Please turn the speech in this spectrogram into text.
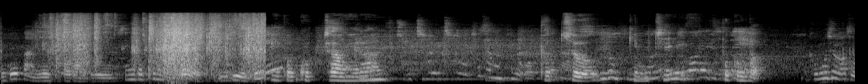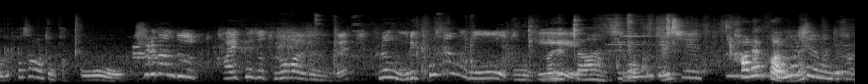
광고가 아닐 거라고 생각했는데 이거 곱창이랑 없잖아. 부추, 김치, 볶음밥. 교무실 가서 우리 포상을 좀 받고 출연단도 가입해서 들어가야 되는데 그럼 우리 포상으로 저기 맛있다. 지금 홍대시 카레가루네? 교무실 먼저 가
